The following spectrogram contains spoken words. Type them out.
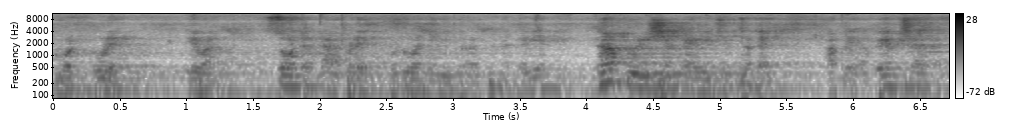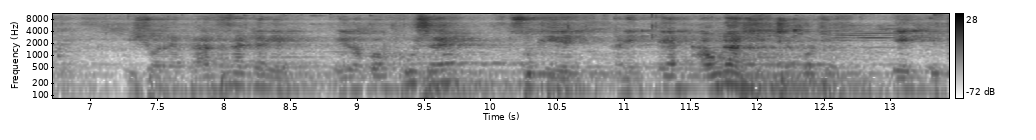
ખોટ પૂરે એવા સો ટકા આપણે ભગવાનની પ્રાર્થના કરીએ. ના પૂરી શકાય છે. છતાં આપણે અપેક્ષા રાખીએ ઈશ્વરને પ્રાર્થના કરીએ. એ લોકો ખુશ રહે, સુખી રહે અને એ આવનાર શિક્ષકો છે એક એક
